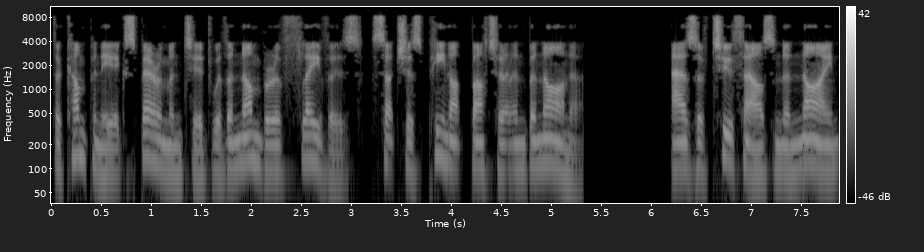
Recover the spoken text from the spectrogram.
the company experimented with a number of flavors, such as peanut butter and banana. As of 2009,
